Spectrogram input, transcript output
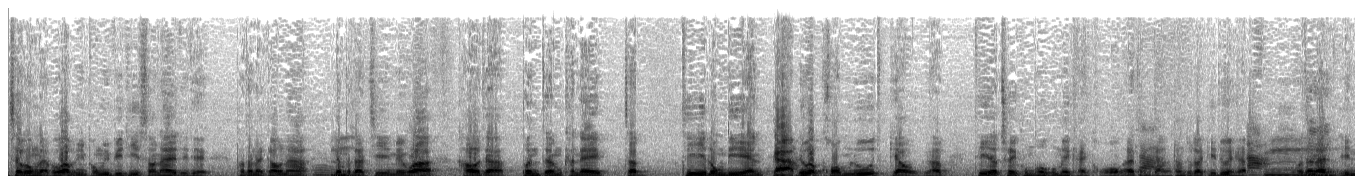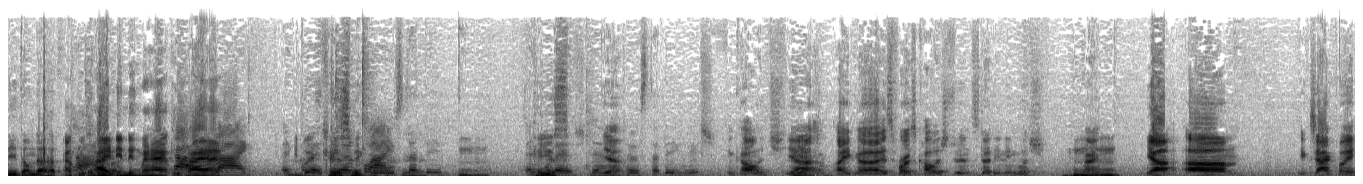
เชื่อผมเลยเพราะว่ามีผมมีวิธีสอนให้เด็กๆพัฒนาก้าวหน้าเรื่องภาษาจีนไม่ว่าเขาจะเพิ่มเติมคะแนนจากที่โรงเรียน ครับหรือว่าความรู้เกี่ยวกับที่จะช่วยคุ้มพ่อคุ้มแม่ขายของอะไรต่างๆทางธุรกิจด้วยครับ อะอืม เพราะฉะนั้นอินดีต้องได้ครับ อะครูคลายนิดนึงไหมฮะครูคลายฮะ encourage Can you them speak? to study อืม Can you- encourage them Yeah. to study English In college? Yeah. Yeah. Like uh, as far as college students studying English? Mhm. Right? Yeah. Um, exactly.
